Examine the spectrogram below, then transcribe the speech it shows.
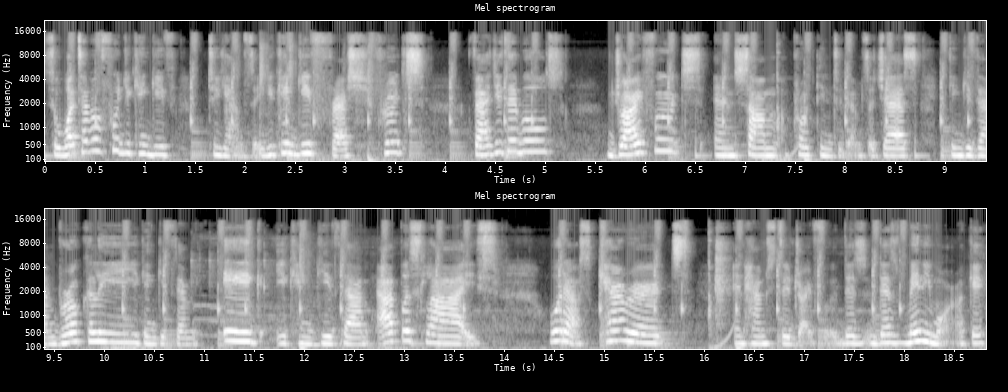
so what type of food you can give to your hamster? You can give fresh fruits vegetables dry fruits and some protein to them such as you can give them broccoli you can give them egg you can give them apple slice what else? Carrots and hamster dry food there's there's many more okay?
